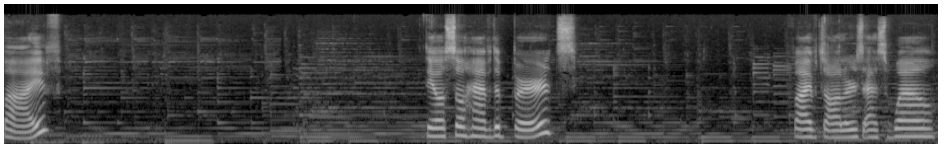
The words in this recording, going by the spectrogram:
five. They also have the birds. $5 as well.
